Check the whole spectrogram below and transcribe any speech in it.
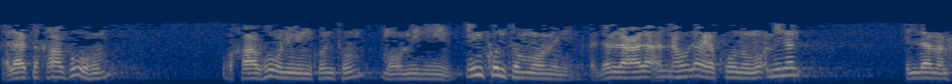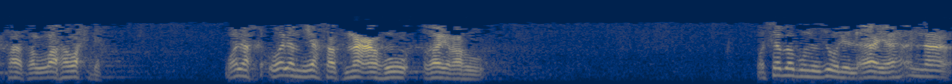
فلا تخافوهم وخافوني إن كنتم مؤمنين. إن كنتم مؤمنين فدل على أنه لا يكون مؤمنا إلا من خاف الله وحده ولم يخف معه غيره. وسبب نزول الآية أن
